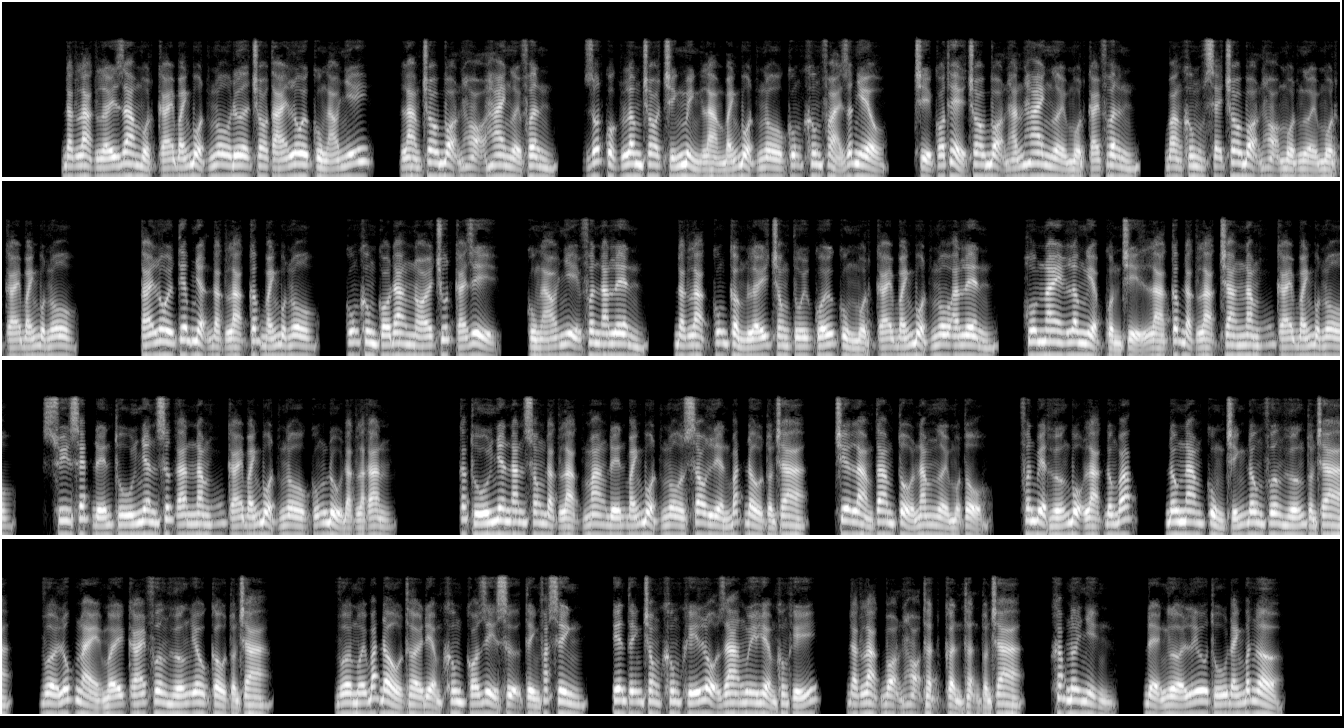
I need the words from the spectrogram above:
Đặc lạc lấy ra một cái bánh bột ngô đưa cho tái lôi cùng áo nhĩ, làm cho bọn họ hai người phân, rốt cuộc lâm cho chính mình làm bánh bột ngô cũng không phải rất nhiều, chỉ có thể cho bọn hắn hai người một cái phân, bằng không sẽ cho bọn họ một người một cái bánh bột ngô. Tái lôi tiếp nhận đặc lạc cấp bánh bột ngô, cũng không có đang nói chút cái gì, cùng áo nhị phân ăn lên, đặc lạc cũng cầm lấy trong túi cuối cùng một cái bánh bột ngô ăn lên. Hôm nay lâm nghiệp quần chỉ là cấp đặc lạc trang 5 cái bánh bột ngô, suy xét đến thú nhân sức ăn 5 cái bánh bột ngô cũng đủ đặc lạc ăn. Các thú nhân ăn xong đặc lạc mang đến bánh bột ngô sau liền bắt đầu tuần tra, chia làm tam tổ 5 người một tổ, phân biệt hướng bộ lạc đông bắc, đông nam cùng chính đông phương hướng tuần tra, vừa lúc này mấy cái phương hướng yêu cầu tuần tra. Vừa mới bắt đầu thời điểm không có gì sự tình phát sinh, yên tĩnh trong không khí lộ ra nguy hiểm không khí, đặc lạc bọn họ thật cẩn thận tuần tra, khắp nơi nhìn, để ngừa lưu thú đánh bất ngờ.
